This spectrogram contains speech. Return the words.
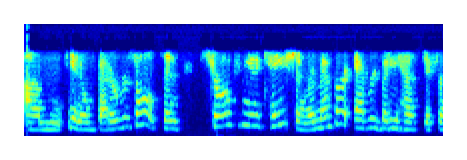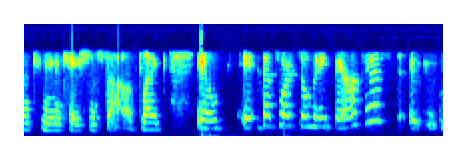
um, you know, better results and strong communication. Remember, everybody has different communication styles. Like, you know, it, that's why so many therapists uh,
